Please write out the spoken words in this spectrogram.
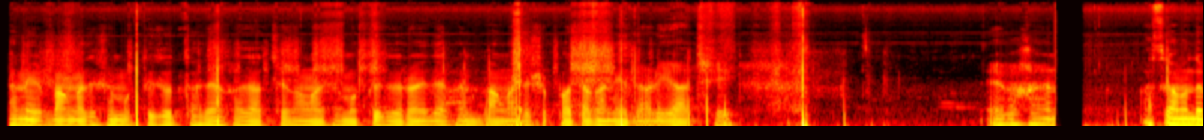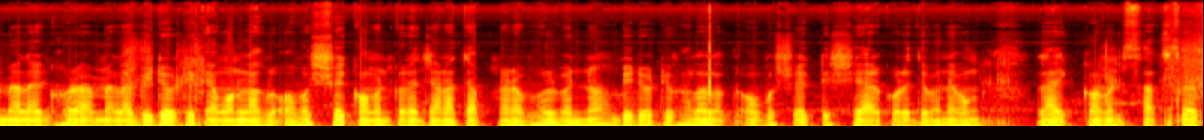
এখানে বাংলাদেশের মুক্তিযোদ্ধা দেখা যাচ্ছে। বাংলাদেশের মুক্তিযোদ্ধারাই দেখেন বাংলাদেশের পতাকা নিয়ে দাঁড়িয়ে আছে। এবার আজকে আমাদের মেলায় ঘোরা মেলা ভিডিওটি কেমন লাগল অবশ্যই কমেন্ট করে জানাতে আপনারা ভুলবেন না। ভিডিওটি ভালো লাগলে অবশ্যই একটি শেয়ার করে দেবেন এবং লাইক কমেন্ট সাবস্ক্রাইব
